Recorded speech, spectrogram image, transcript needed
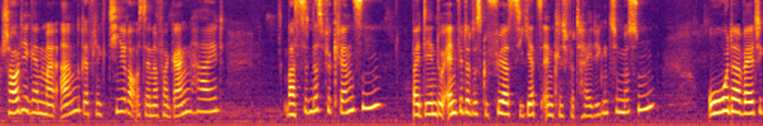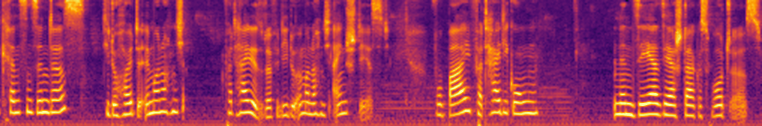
schau dir gerne mal an, reflektiere aus deiner Vergangenheit, was sind das für Grenzen, bei denen du entweder das Gefühl hast, sie jetzt endlich verteidigen zu müssen, oder welche Grenzen sind es, die du heute immer noch nicht verteidigst oder für die du immer noch nicht einstehst. Wobei Verteidigung ein sehr, sehr starkes Wort ist.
